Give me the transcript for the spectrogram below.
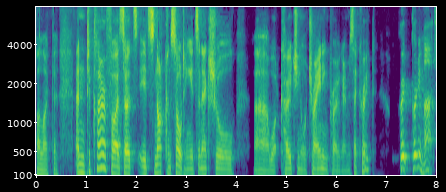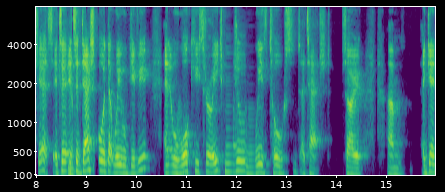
I like that. And to clarify, so it's it's not consulting; it's an actual uh, what coaching or training program. Is that correct? Pretty much, yes. It's a yep. it's a dashboard that we will give you, and it will walk you through each module with tools attached. So, um, again,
